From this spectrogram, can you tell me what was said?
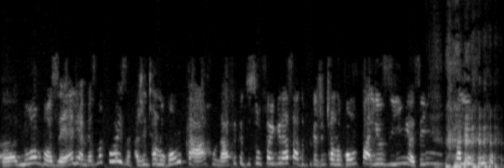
Uh, no Amboseli, a mesma coisa. A gente alugou um carro. Na África do Sul foi engraçado, porque a gente alugou um paliozinho, assim, um paliozinho.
